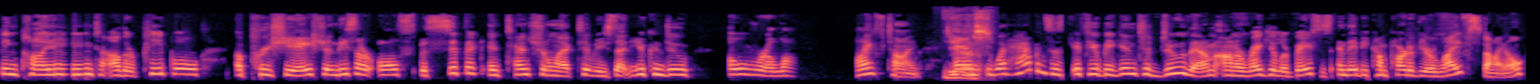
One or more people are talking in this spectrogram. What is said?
being kind to other people, appreciation. These are all specific intentional activities that you can do over a lifetime. Yes. And what happens is if you begin to do them on a regular basis and they become part of your lifestyle,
